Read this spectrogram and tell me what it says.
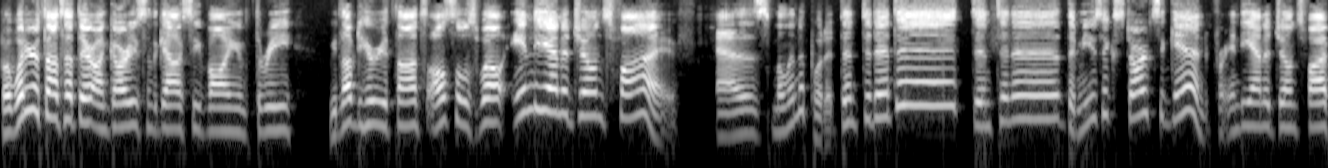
But what are your thoughts out there on Guardians of the Galaxy Volume 3? We'd love to hear your thoughts. Also, as well, Indiana Jones 5, as Melinda put it. Dun, dun, dun. The music starts again for Indiana Jones 5.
